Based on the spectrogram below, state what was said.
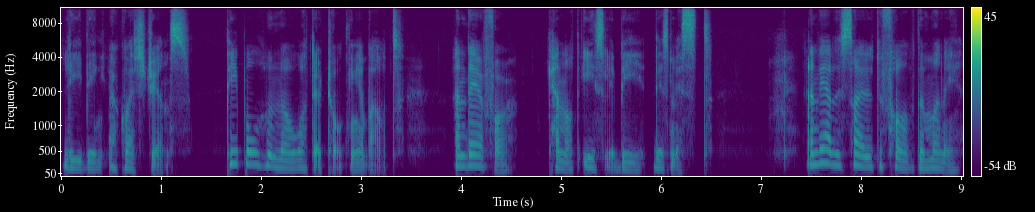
leading equestrians, people who know what they're talking about, and therefore cannot easily be dismissed. And we have decided to follow the money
